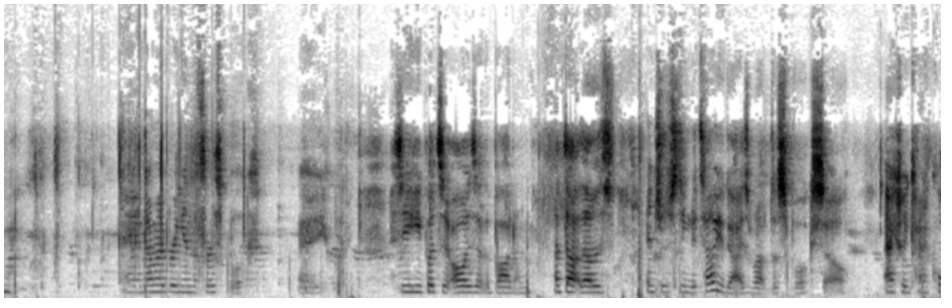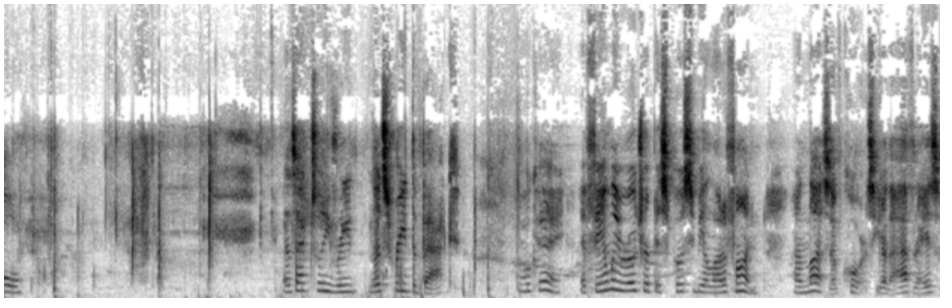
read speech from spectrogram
and I'm gonna bring in the first book. Hey. See, he puts it always at the bottom. I thought that was interesting to tell you guys about this book, so actually kind of cool. Let's actually read, let's read the back. Okay. A family road trip is supposed to be a lot of fun. Unless, of course, you're the Heffleys.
